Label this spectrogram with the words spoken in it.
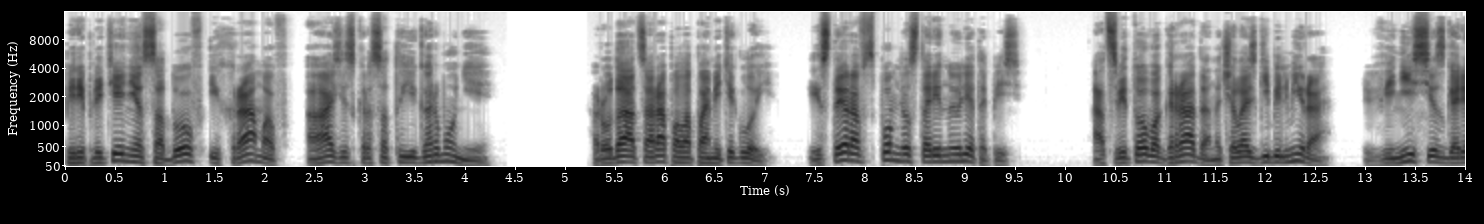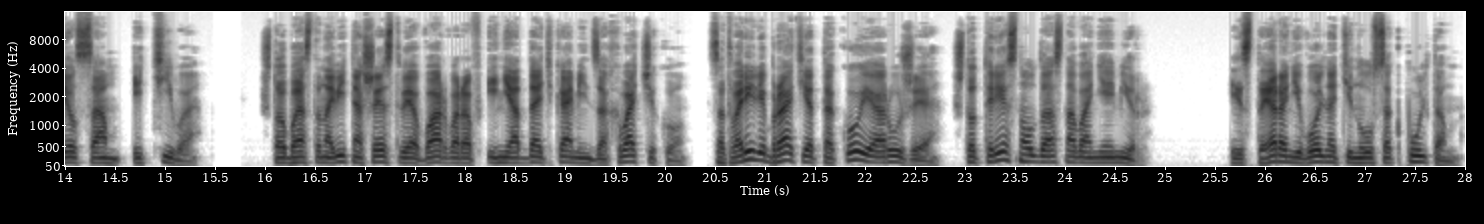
переплетение садов и храмов, оазис красоты и гармонии. Руда оцарапала память иглой. Истера вспомнил старинную летопись. От Святого Града началась гибель мира, в Венисе сгорел сам Этива. Чтобы остановить нашествие варваров и не отдать камень захватчику, сотворили братья такое оружие, что треснул до основания мир. Истера невольно тянулся к пультам,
